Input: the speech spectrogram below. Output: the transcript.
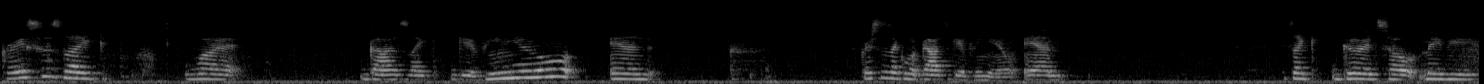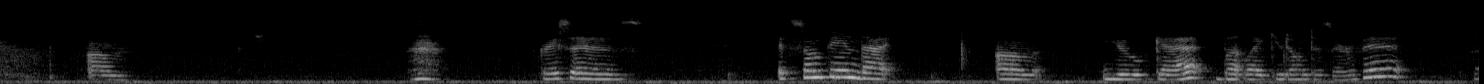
Grace is like what God's like giving you, and grace is like what God's giving you, and it's like good. So maybe, um, grace is it's something that um, you get, but like you don't deserve it. So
